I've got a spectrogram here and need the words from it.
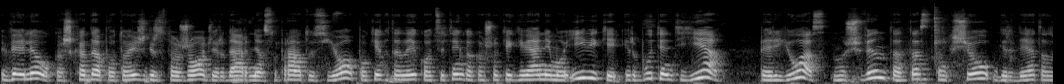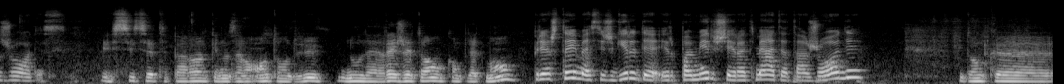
vėliau kažkada po to išgirsto žodžio ir dar nesupratus jo, po kiek tai laiko atsitinka kažkokie gyvenimo įvykiai ir būtent jie per juos nušvinta tas anksčiau girdėtas žodis. Et si cette parole que nous avons entendue, nous la rejetons complètement, Prieš tai mes išgirdę ir pamiršę ir atmetę tą žodį, donc euh,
